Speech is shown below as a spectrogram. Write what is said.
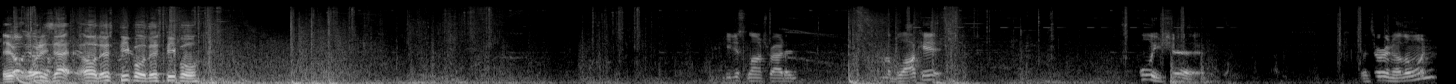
It- Oh, yeah, what is that? Oh, there's people. There's people. He just launched right in. I'm gonna block it. Holy shit. Was there another one?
